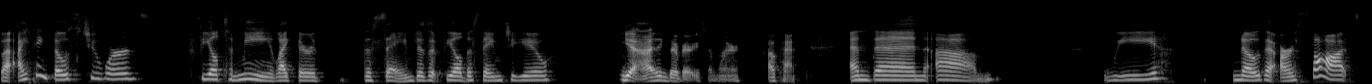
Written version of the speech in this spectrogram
But I think those two words feel to me like they're the same. Does it feel the same to you? Yeah, I think they're very similar. Okay. And then um, we know that our thoughts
